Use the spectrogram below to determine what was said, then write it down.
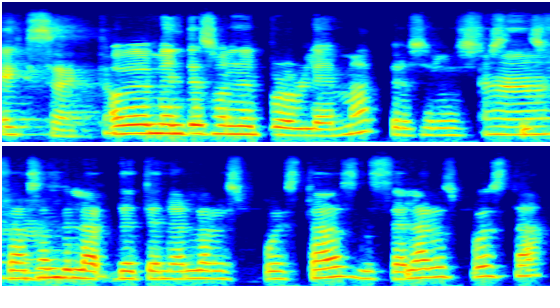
Exacto. Obviamente son el problema, pero se, disfrazan de, tener las respuestas, de ser la respuesta.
